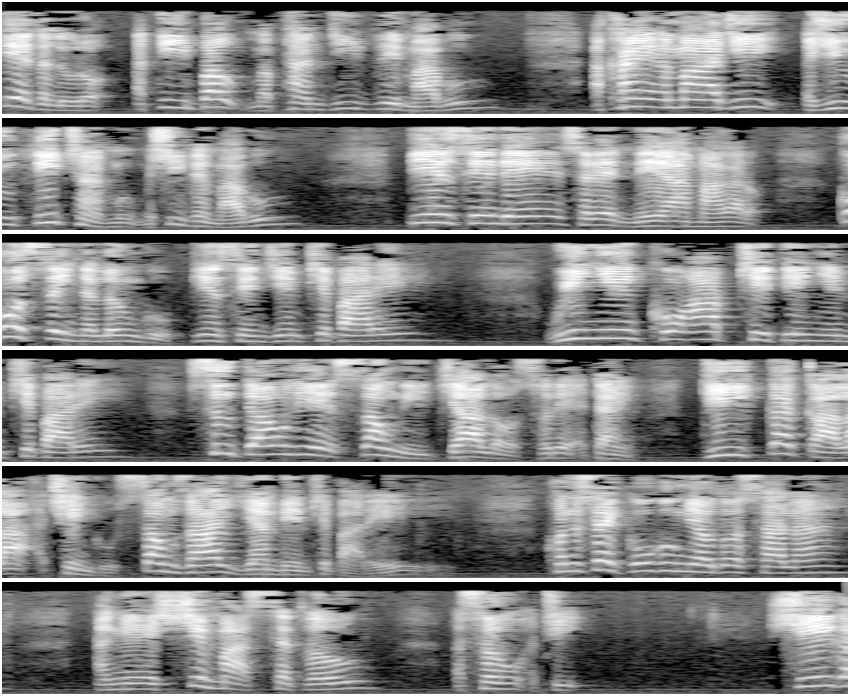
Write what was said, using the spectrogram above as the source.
တဲ့တယ်လို့တော့အတီပေါက်မဖန်တီးသေးပါဘူးအခိုင်အမာကြီးအယူသီးချံမှုမရှိသင့်ပါဘူးပြင်ဆင်တယ်ဆိုတဲ့နေရာမှာကတော့ကိုယ်စိတ်နှလုံးကိုပြင်ဆင်ခြင်းဖြစ်ပါတယ်ဝိညာဉ်ခွန်အားဖြည့်တင်းခြင်းဖြစ်ပါတယ်ဆုတောင်းလျက်စောင့်နေကြလော့ဆိုတဲ့အတိုင်းဒီကပ်ကာလအချိန်ကိုစောင့်စားရံပင်ဖြစ်ပါတယ်89ခုမြောက်သောဆာလံအငယ်8မှ73အဆုံးအထိ ရှေးက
